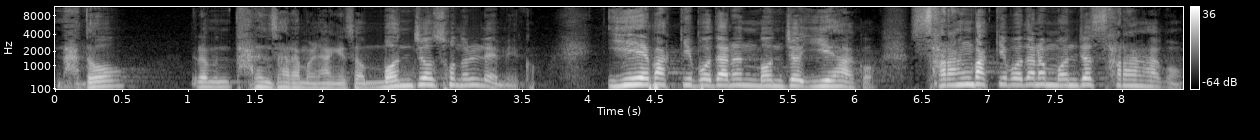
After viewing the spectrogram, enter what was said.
나도 여러분 다른 사람을 향해서 먼저 손을 내밀고 이해받기보다는 먼저 이해하고 사랑받기보다는 먼저 사랑하고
